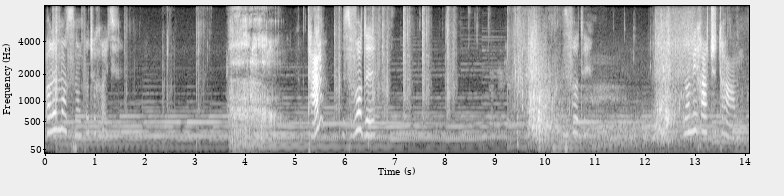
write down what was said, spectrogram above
Ale mocno, poczekajcie. Tam? Z wody. Z wody. Zombie haczy tam.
